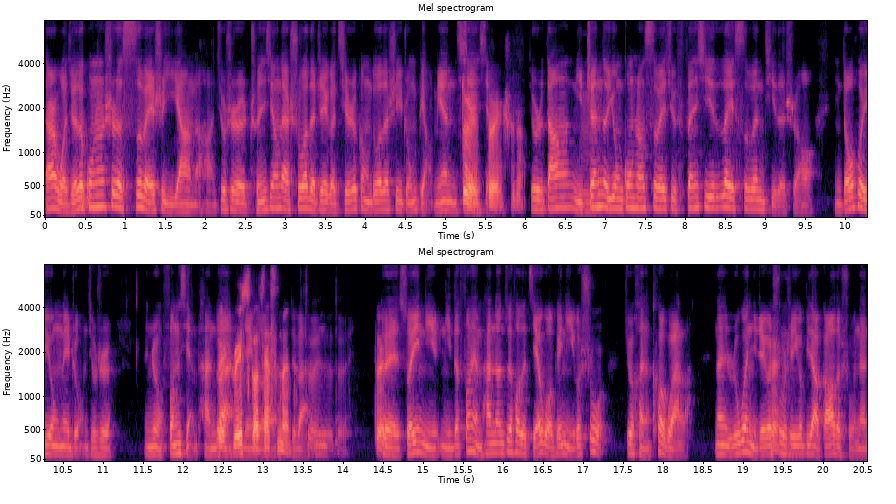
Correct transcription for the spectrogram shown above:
但是我觉得工程师的思维是一样的哈，就是纯星在说的这个，其实更多的是一种表面现象。对，是的。就是当你真的用工程思维去分析类似问题的时候，你都会用那种就是那种风险判断，对 risk assessment，对吧？对对对。对，所以你你的风险判断最后的结果给你一个数，就很客观了。那如果你这个数是一个比较高的数，那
